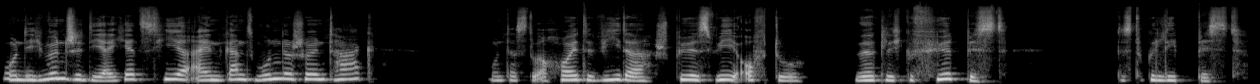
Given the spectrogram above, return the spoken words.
Und ich wünsche dir jetzt hier einen ganz wunderschönen Tag und dass du auch heute wieder spürst, wie oft du wirklich geführt bist dass du geliebt bist.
